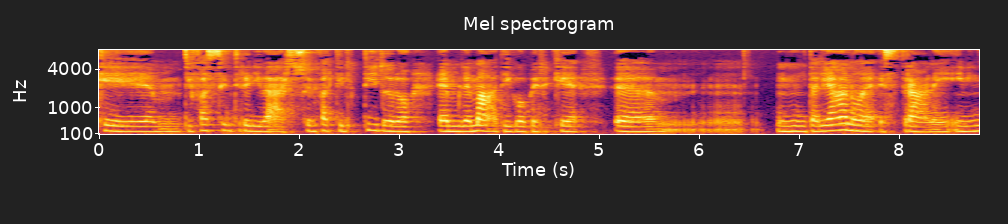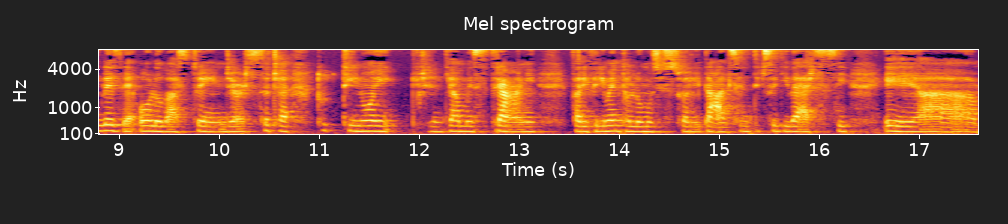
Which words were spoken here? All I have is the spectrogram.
che um, ti fa sentire diverso. Infatti il titolo è emblematico perché um, in italiano è estranei, in inglese è all of us strangers, cioè tutti noi che ci sentiamo estranei, fa riferimento all'omosessualità, al sentirsi diversi e a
